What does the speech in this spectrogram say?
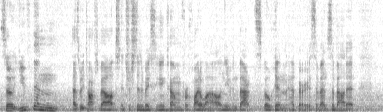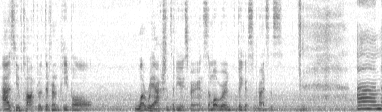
so you've been, as we talked about, interested in basic income for quite a while, and you've in fact spoken at various events about it. As you've talked with different people, what reactions have you experienced, and what were the biggest surprises? Um,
